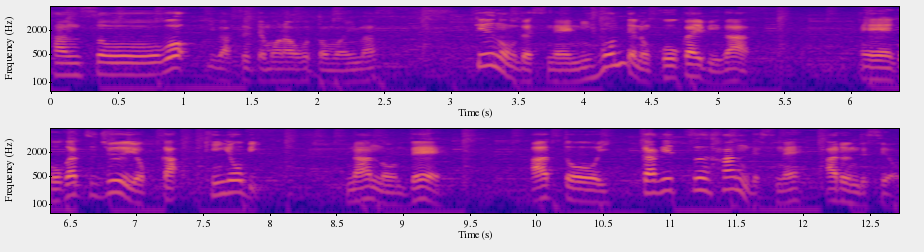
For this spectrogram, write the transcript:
感想を言わせてもらおうと思います。っていうのもですね日本での公開日がえー、5月14日金曜日なので、あと1ヶ月半ですね、あるんですよ。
